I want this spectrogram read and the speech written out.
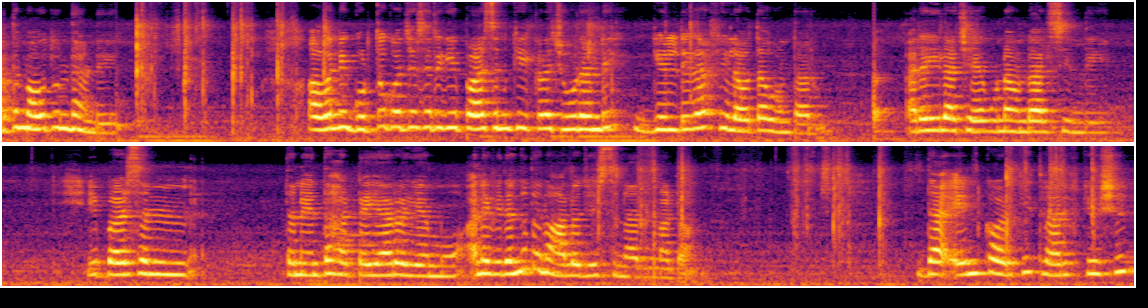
అర్థం అవుతుందండి అవన్నీ గుర్తుకొచ్చేసరికి ఈ పర్సన్కి ఇక్కడ చూడండి గిల్టీగా ఫీల్ అవుతూ ఉంటారు. అరే ఇలా చేయకుండా ఉండాల్సింది. ఈ పర్సన్ తను ఎంత హర్ట్ అయ్యారో ఏమో అనే విధంగా తను ఆలోచిస్తున్నారు అనమాట ద ఎండ్ కార్డ్కి క్లారిఫికేషన్.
